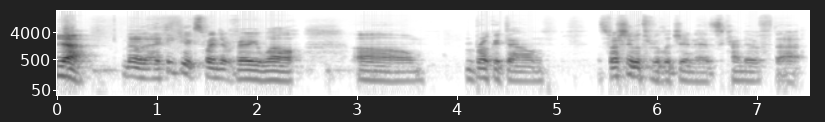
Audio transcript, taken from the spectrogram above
Yeah. No, I think you explained it very well. Um, broke it down, especially with religion as kind of that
